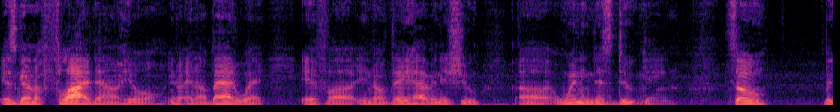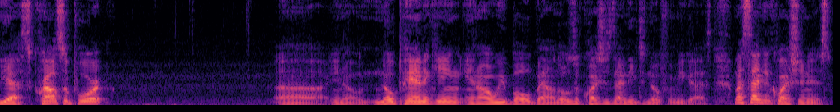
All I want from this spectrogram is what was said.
it's going to fly downhill. You know, in a bad way. If uh, you know if they have an issue winning this Duke game. So, but yes, crowd support. Uh, you know, no panicking, and are we bowl bound? Those are questions I need to know from you guys. My second question is,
